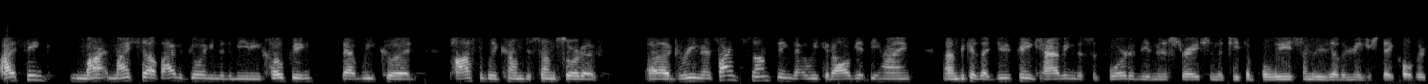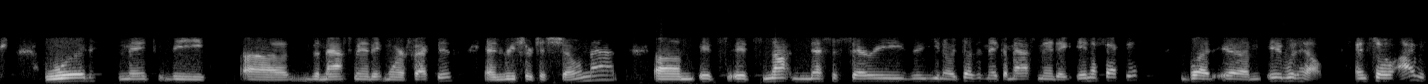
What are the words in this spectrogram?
I think my, myself, I was going into the meeting hoping that we could possibly come to some sort of uh, agreement, find something that we could all get behind um, because I do think having the support of the administration, the chief of police, some of these other major stakeholders would make the uh, the mask mandate more effective, and research has shown that. Um, it's it's not necessary, you know, it doesn't make a mask mandate ineffective, but um, it would help. And so I was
